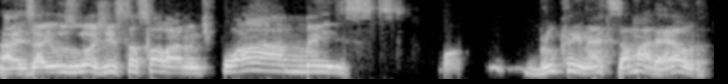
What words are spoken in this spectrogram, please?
Mas aí os lojistas falaram, tipo, ah, mas Brooklyn Nets amarela,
